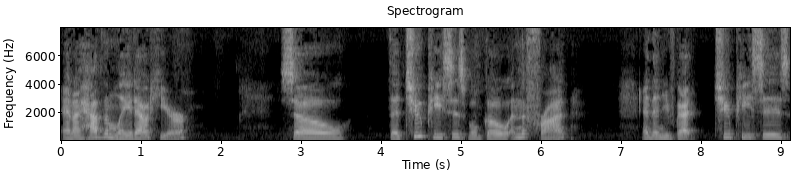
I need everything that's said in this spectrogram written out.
And I have them laid out here. So the two pieces will go in the front. And then you've got two pieces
